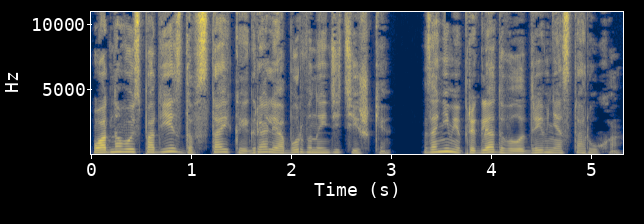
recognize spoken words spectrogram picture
У одного из подъездов стайка играли оборванные детишки. За ними приглядывала древняя старуха.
